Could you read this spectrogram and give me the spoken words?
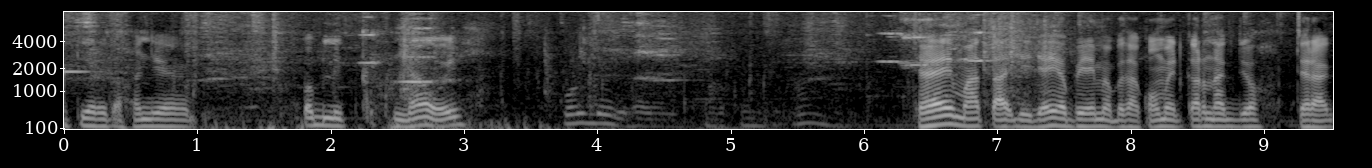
અત્યારે તો સાંજે પબ્લિક ના હોય. જય માતાજી, જય અભય, એમાં બધા કોમેન્ટ કરી નાખજો, જરાક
